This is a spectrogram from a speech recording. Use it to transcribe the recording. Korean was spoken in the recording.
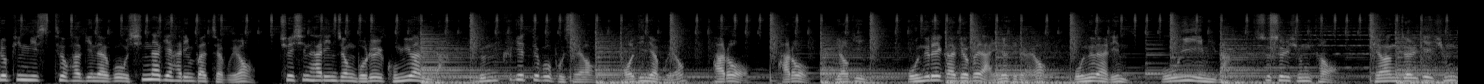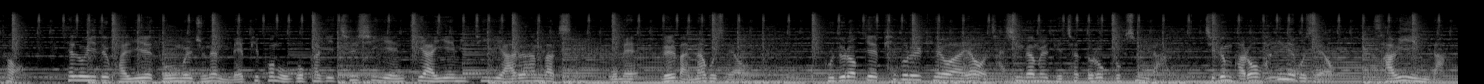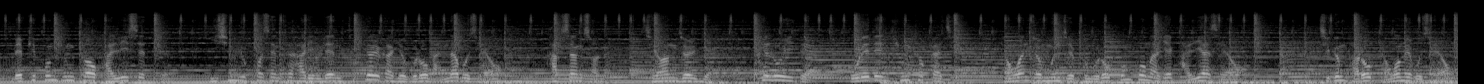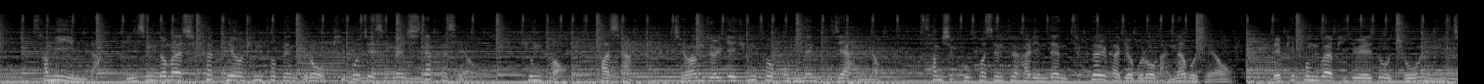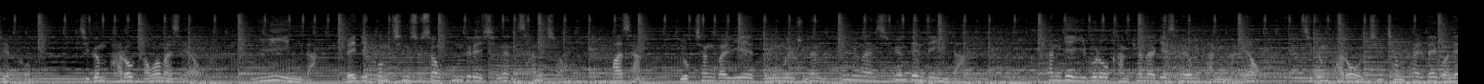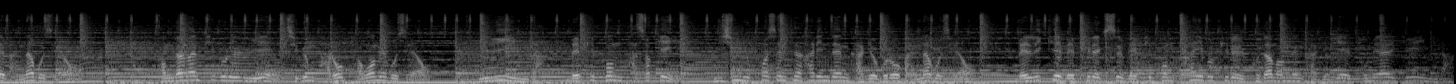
쇼핑 리스트 확인하고 신나게 할인받자고요. 최신 할인 정보를 공유합니다. 눈 크게 뜨고 보세요. 어디냐고요? 바로 바로 여기. 오늘의 가격을 알려드려요. 오늘 할인 5위입니다. 수술 흉터, 제왕절개 흉터, 텔로이드 관리에 도움을 주는 메피폼 5 곱하기 7 CENTIMETER 한 박스 5매를 만나보세요. 부드럽게 피부를 케어하여 자신감을 되찾도록 돕습니다. 지금 바로 확인해보세요. 4위입니다. 메피폼 흉터 관리 세트 26% 할인된 특별 가격으로 만나보세요. 갑상선, 제왕절개, 텔로이드, 오래된 흉터까지 병원 전문 제품으로 꼼꼼하게 관리하세요. 지금 바로 경험해보세요. 3위입니다. 인생더마 시카케어 흉터 밴드로 피부 재생을 시작하세요. 흉터, 화상, 제왕절개 흉터 고민은 이제 안녕. 39% 할인된 특별 가격으로 만나보세요. 메피폼과 비교해도 좋은 이 제품. 지금 바로 경험하세요. 2위입니다. 메디폼 침수성 홈드레싱은 상처, 화상, 욕창 관리에 도움을 주는 훌륭한 수분 밴드입니다. 한 개 입으로 간편하게 사용 가능하며 지금 바로 7,800원에 만나보세요. 건강한 피부를 위해 지금 바로 경험해보세요. 1위입니다. 메피폼 5개입 26% 할인된 가격으로 만나보세요. 멜리케 메피렉스 메피폼 5P를 부담 없는 가격에 구매할 기회입니다.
